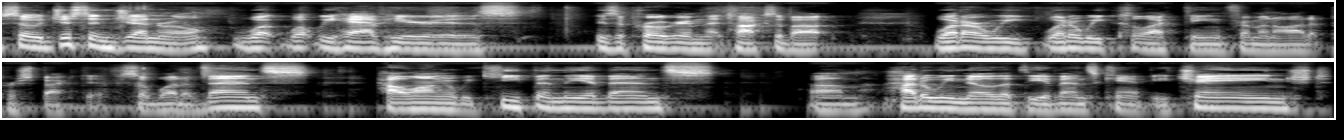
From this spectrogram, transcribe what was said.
so just in general, what what we have here is is a program that talks about what are we what are we collecting from an audit perspective. So what events? How long are we keeping the events? Um, how do we know that the events can't be changed?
